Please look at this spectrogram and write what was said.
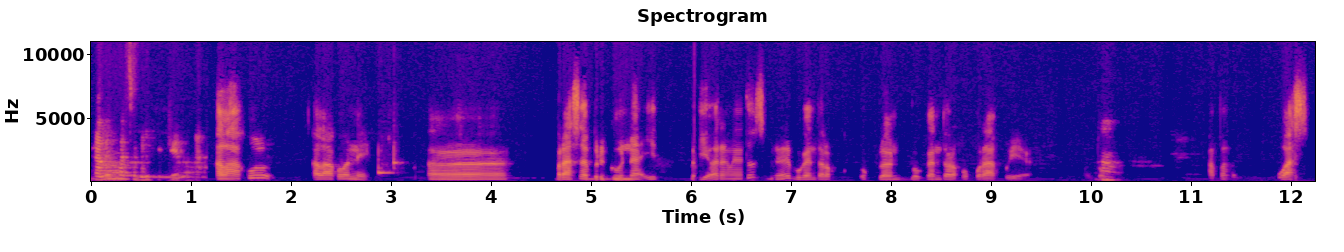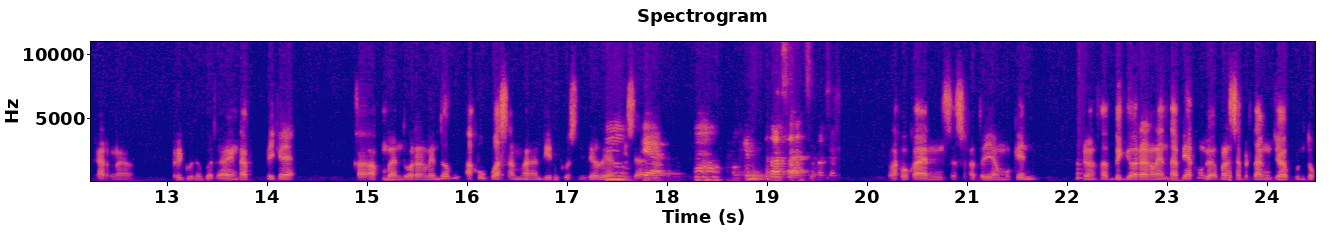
Kalian masih berpikir? Kalau aku kalau aku nih eh merasa berguna itu bagi orang lain itu sebenarnya bukan tolak ukuran bukan tolak ukur aku ya. Untuk apa puas karena berguna buat orang lain. Tapi kayak kalau aku bantu orang lain tuh aku puas sama diriku sendiri loh yang Hmm, bisa ya. Mungkin perasaan semacam melakukan sesuatu yang mungkin bermanfaat bagi orang lain tapi aku nggak merasa bertanggung jawab untuk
